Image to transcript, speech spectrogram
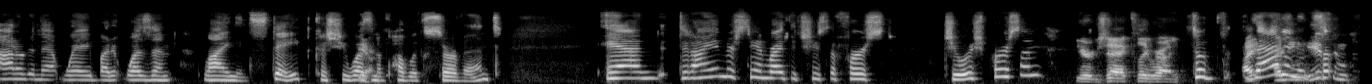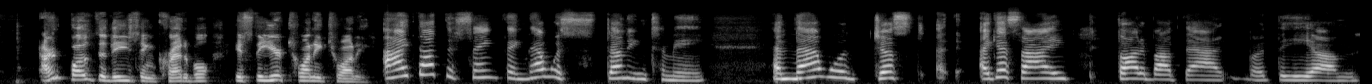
honored in that way, but it wasn't lying in state because she wasn't yeah. a public servant. And did I understand right that she's the first Jewish person? You're exactly right. So th- that I, I mean, isn't aren't both of these incredible? It's the year 2020. I thought the same thing. That was stunning to me. And that was just I guess I thought about that, but the um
